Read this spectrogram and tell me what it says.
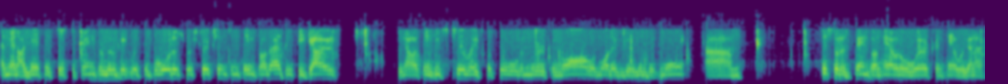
and then I guess it just depends a little bit with the borders restrictions and things like that. If he goes you know, I think it's two weeks before the Miracle Mile and do a little bit more. Um, just sort of depends on how it all works and how we're gonna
